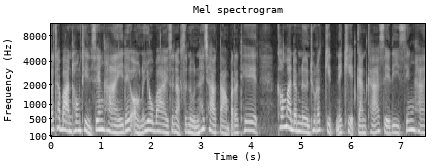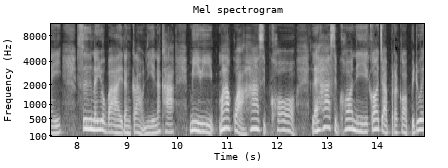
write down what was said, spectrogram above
รัฐบาลท้องถิ่นเซี่ยงไฮ้ได้ออกนโยบายสนับสนุนให้ชาวต่างประเทศ เข้ามาดำเนินธุรกิจในเขตการค้าเสรีเซี่ยงไฮ้ซึ่งนโยบายดังกล่าวนี้นะคะ มีมากกว่า 50 ข้อ และ 50 ข้อนี้ก็จะประกอบไปด้วย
